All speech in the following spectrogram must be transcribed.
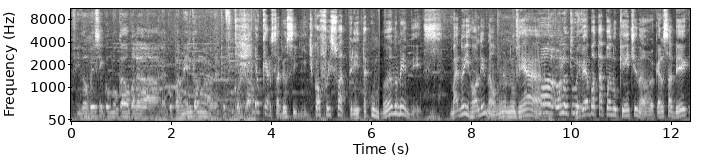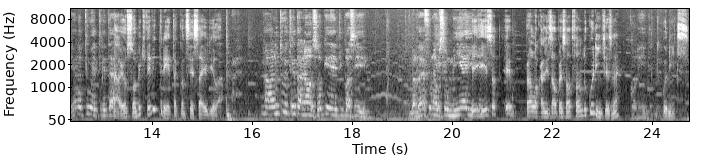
Fui dos veces convocado para la Copa América, mas después fui cortado. Eu quero saber o seguinte: qual foi sua treta com o Mano Menezes? Mas não enrole, não. Não, não venha. Eu não Não tuve, venha botar pano quente, não. Eu quero saber. eu não tuve treta. Não, eu soube que teve treta quando você saiu de lá. No, no tuve treta, no, só que tipo así. En verdad fue una opción mía y. E isso, é, pra localizar o pessoal, tô falando do Corinthians, né? Corinthians. Do Corinthians.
